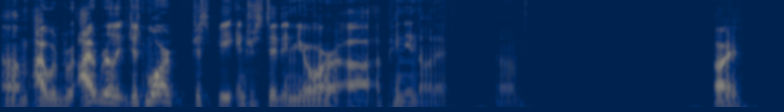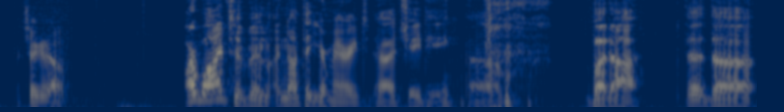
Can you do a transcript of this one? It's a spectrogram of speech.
Um, I would I would really just more just be interested in your uh, opinion on it. Um, All right, I'll check it out. our wives have been not that you're married, uh, JD, um, but uh, the the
